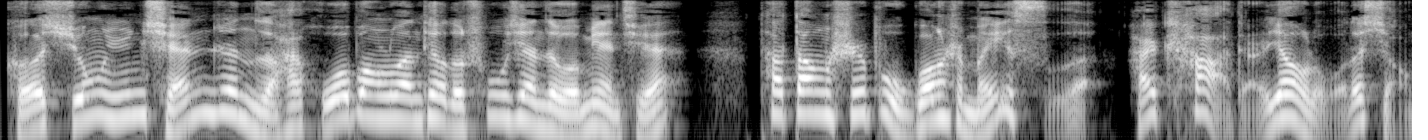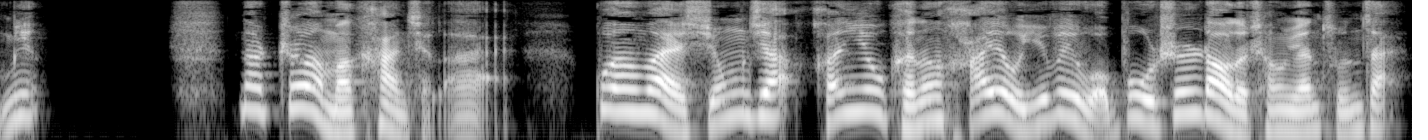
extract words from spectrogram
可熊云前阵子还活蹦乱跳的出现在我面前，他当时不光是没死，还差点要了我的小命。那这么看起来，关外熊家很有可能还有一位我不知道的成员存在。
